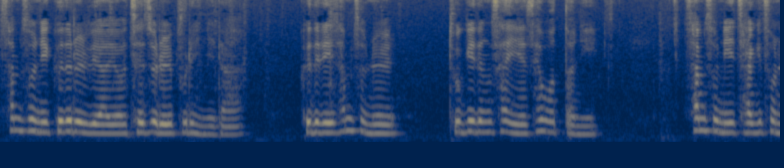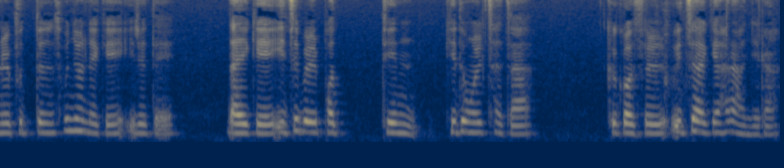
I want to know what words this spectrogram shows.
삼손이 그들을 위하여 제주를 부리니라. 그들이 삼손을 두 기둥 사이에 세웠더니 삼손이 자기 손을 붙든 소년에게 이르되 나에게 이 집을 버틴 기둥을 찾아 그것을 의지하게 하라 아니라.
